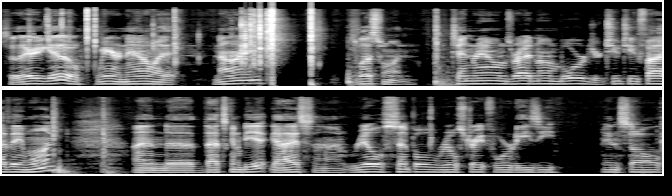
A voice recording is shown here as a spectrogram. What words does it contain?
So there you go. We are now at 9 plus 1. 10 rounds riding on board your 225A1. And uh, that's going to be it, guys. Uh, real simple, real straightforward, easy install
